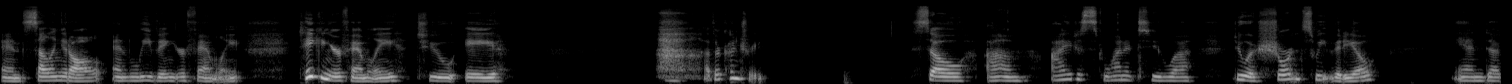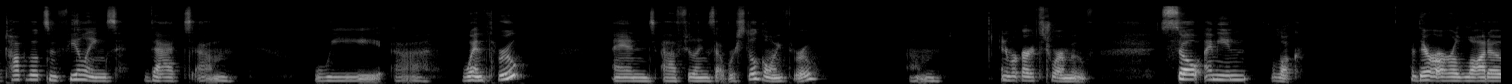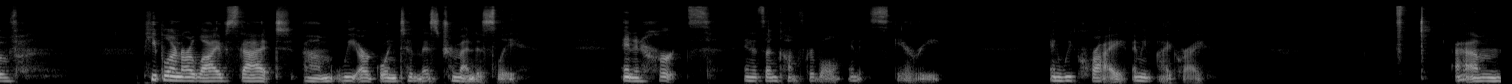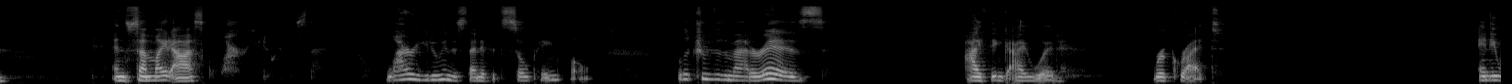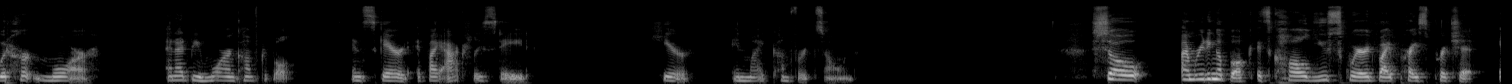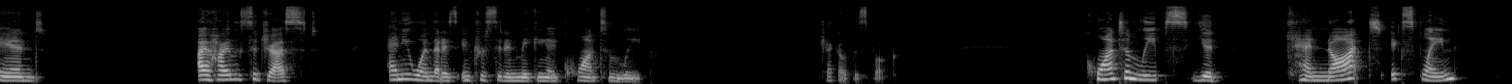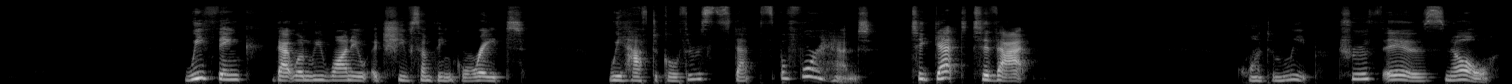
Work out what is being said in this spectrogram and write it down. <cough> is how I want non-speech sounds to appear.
and selling it all and leaving your family, taking your family to a <sighs> other country. So um, I just wanted to uh, do a short and sweet video and uh, talk about some feelings that um, we uh, went through and uh, feelings that we're still going through um, in regards to our move. So, I mean, look, there are a lot of people in our lives that um, we are going to miss tremendously. And it hurts and it's uncomfortable and it's scary. And we cry. I mean, I cry. Um, and some might ask, why are you doing this then? Why are you doing this then if it's so painful? Well, the truth of the matter is, I think I would regret and it would hurt more and I'd be more uncomfortable and scared if I actually stayed here in my comfort zone. So I'm reading a book. It's called You Squared by Price Pritchett. And I highly suggest anyone that is interested in making a quantum leap, check out this book. Quantum leaps you cannot explain we think that when we want to achieve something great, we have to go through steps beforehand to get to that quantum leap. Truth is, no.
